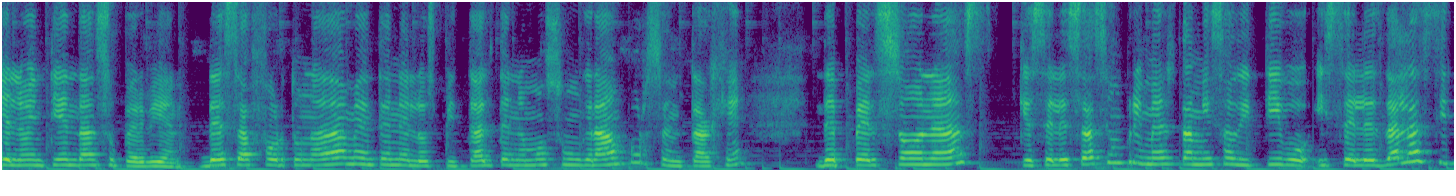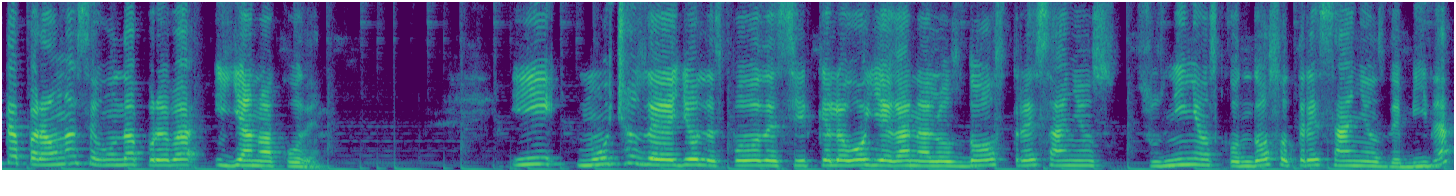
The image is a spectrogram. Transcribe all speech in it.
que lo entiendan súper bien. Desafortunadamente en el hospital tenemos un gran porcentaje de personas que se les hace un primer tamiz auditivo y se les da la cita para una segunda prueba y ya no acuden. Y muchos de ellos les puedo decir que luego llegan a los dos, tres años, sus niños con dos o tres años de vida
